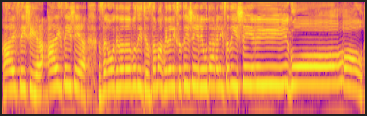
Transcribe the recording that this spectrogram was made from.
Алекс Тейшера. Алекс Тейшера. Заходить на позицію. Замах від Алекса Тейшери. Удар Алекса Тейшери. Гол!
